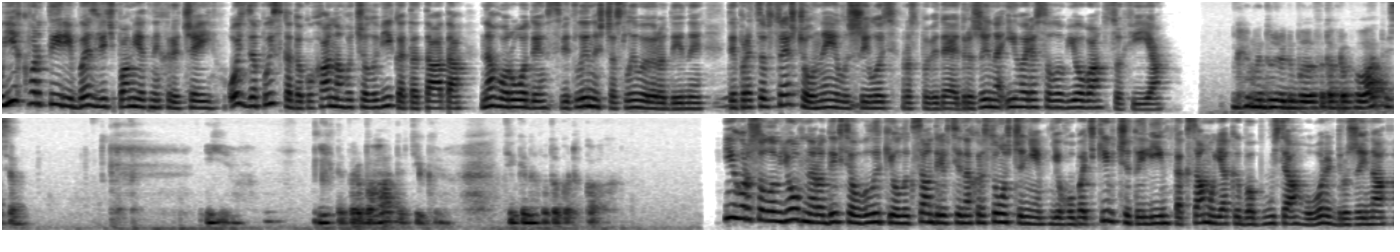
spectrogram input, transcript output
У їх квартирі безліч пам'ятних речей. Ось записка до коханого чоловіка та тата, нагороди, світлини щасливої родини. Тепер це все, що у неї лишилось, розповідає дружина Ігоря Соловйова Софія. Ми дуже любили фотографуватися. І їх тепер багато, тільки, тільки на фотокартках. Ігор Соловйов народився у Великій Олександрівці на Херсонщині. Його батьки вчителі, так само як і бабуся, говорить дружина.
